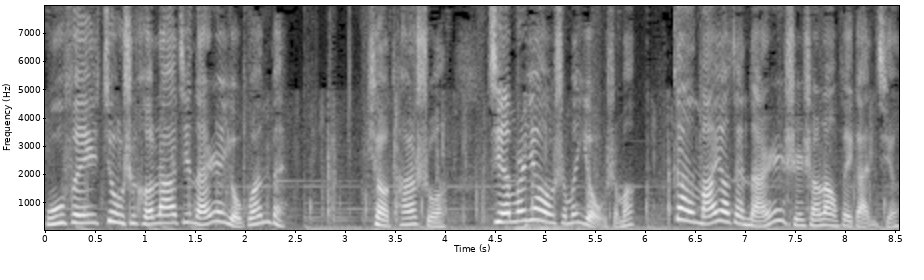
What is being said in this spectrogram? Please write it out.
无非就是和垃圾男人有关呗。要她说，姐们要什么有什么，干嘛要在男人身上浪费感情？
